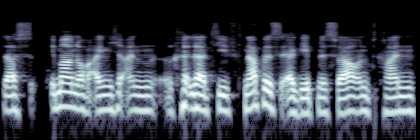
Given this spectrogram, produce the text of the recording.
das immer noch eigentlich ein relativ knappes Ergebnis war und kein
